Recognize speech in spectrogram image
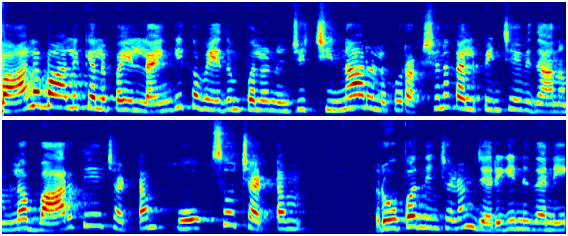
బాలబాలికలపై లైంగిక వేధింపుల నుంచి చిన్నారులకు రక్షణ కల్పించే విధానంలో భారతీయ చట్టం పోక్సో చట్టం రూపొందించడం జరిగినదని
